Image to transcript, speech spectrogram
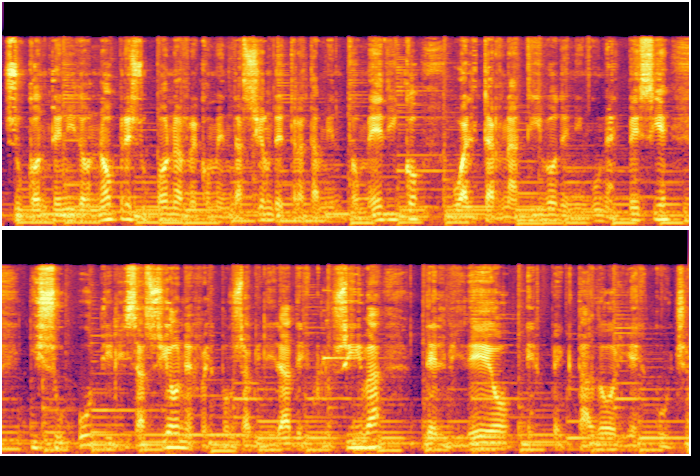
Su contenido no presupone recomendación de tratamiento médico o alternativo de ninguna especie y su utilización es responsabilidad exclusiva del video, espectador y escucha.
